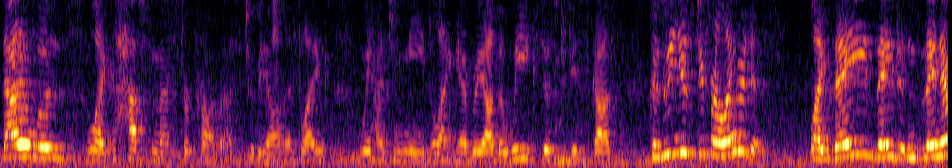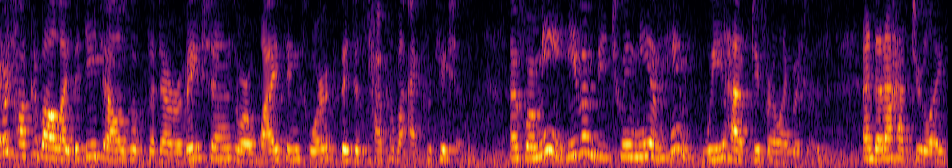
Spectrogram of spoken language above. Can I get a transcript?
that it was like a half semester progress, to be honest. Like we had to meet like every other week just to discuss, because we use different languages. Like they, they, they never talk about like the details of the derivations or why things work. They just talk about applications. And for me, even between me and him, we have different languages. And then I have to like,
